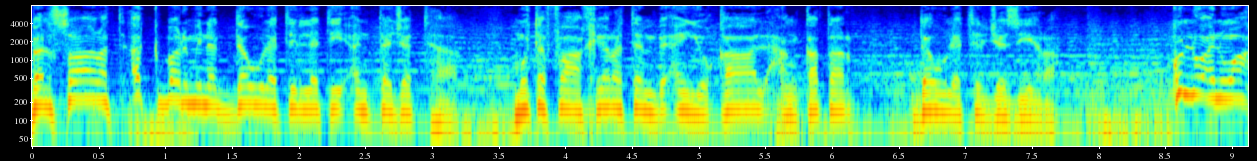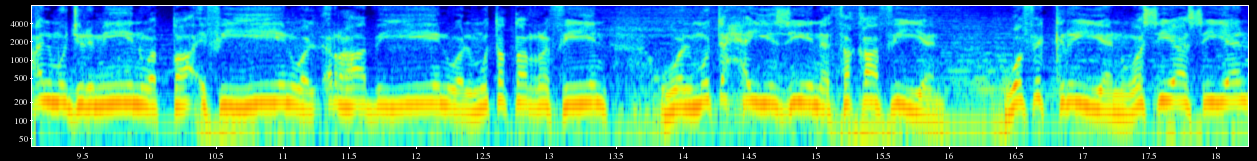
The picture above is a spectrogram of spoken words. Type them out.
بل صارت أكبر من الدولة التي أنتجتها متفاخرة بأن يقال عن قطر دولة الجزيرة. كل أنواع المجرمين والطائفيين والإرهابيين والمتطرفين والمتحيزين ثقافيا وفكريا وسياسيا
